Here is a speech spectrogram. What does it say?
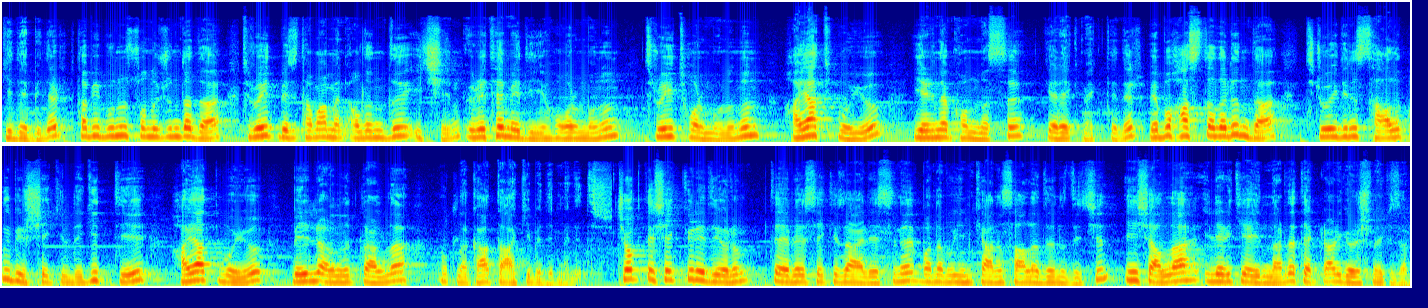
gidebilir. Tabii bunun sonucunda da tiroid bezi tamamen alındığı için üretemediği hormonun, tiroid hormonunun hayat boyu yerine konması gerekmektedir. Ve bu hastaların da tiroidinin sağlıklı bir şekilde gittiği hayat boyu belirli aralıklarla mutlaka takip edilmelidir. Çok teşekkür ediyorum TB8 ailesine bana bu imkanı sağladığınız için. İnşallah ileriki yayınlarda tekrar görüşmek üzere.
